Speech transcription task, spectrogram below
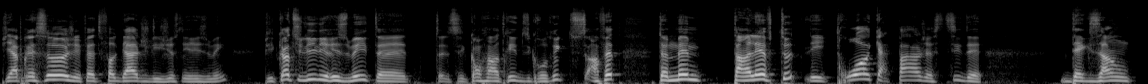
Puis après ça, j'ai fait fuck that, je lis juste les résumés. Puis quand tu lis les résumés, c'est concentré du gros truc. En fait, t'as même, t'enlèves toutes les 3-4 pages style de d'exemples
